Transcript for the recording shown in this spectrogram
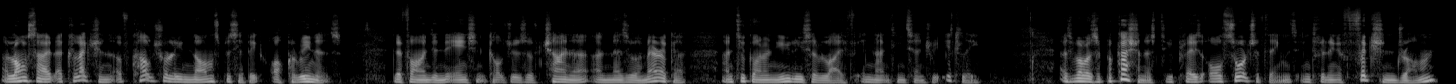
alongside a collection of culturally non specific ocarinas. They're found in the ancient cultures of China and Mesoamerica and took on a new lease of life in 19th century Italy. As well as a percussionist who plays all sorts of things, including a friction drum,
